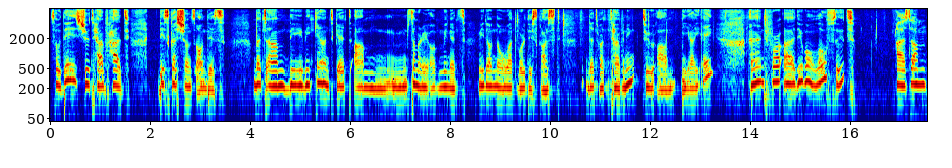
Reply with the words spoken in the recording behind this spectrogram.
So they should have had discussions on this. But um, the, we can't get um, summary of minutes. We don't know what were discussed. That's what's happening to um, EIA. And for uh, Dugong lawsuit, as um,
